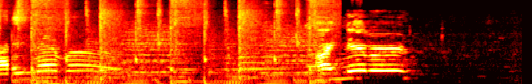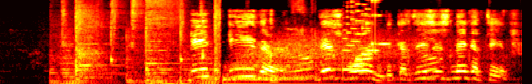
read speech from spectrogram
I never. I never did either. This one, because this is negative.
